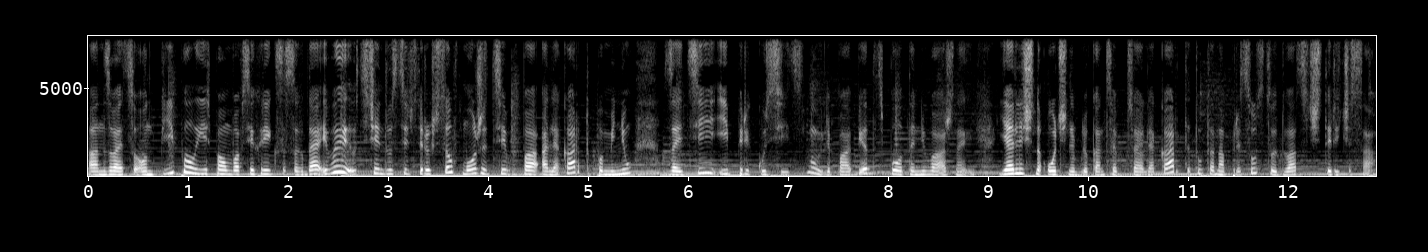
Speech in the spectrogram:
А, называется Own People. Есть, по-моему, во всех Риксосах. Да? И вы в течение 24 часов можете по à la карту, по меню зайти и перекусить. Ну, или пообедать плотно, неважно. Я лично очень люблю концепцию à la карты. Тут она присутствует 24 часа.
